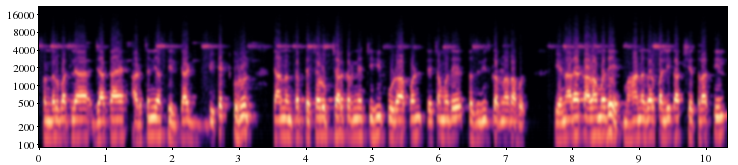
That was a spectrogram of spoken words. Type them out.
संदर्भातल्या ज्या काय अडचणी असतील त्या डिटेक्ट करून त्यानंतर त्याच्यावर उपचार करण्याचीही पुढं आपण त्याच्यामध्ये तजवीज करणार आहोत. येणाऱ्या काळामध्ये महानगरपालिका क्षेत्रातील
